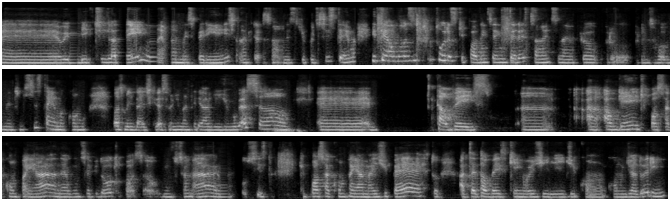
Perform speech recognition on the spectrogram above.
É, o IBICT já tem né, uma experiência na criação desse tipo de sistema e tem algumas estruturas que podem ser interessantes né, para o desenvolvimento do sistema, como possibilidade de criação de material de divulgação, é, talvez alguém que possa acompanhar, né, algum servidor que possa, algum funcionário, um bolsista, que possa acompanhar mais de perto, até talvez quem hoje lide com, com o Diadorim.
